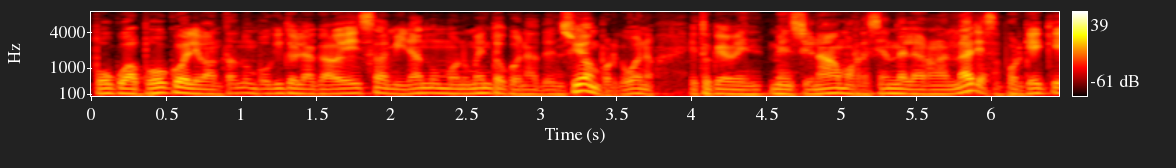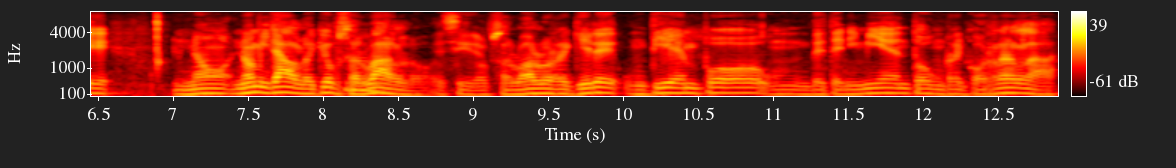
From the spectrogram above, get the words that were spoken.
poco a poco, levantando un poquito la cabeza, mirando un monumento con atención, porque bueno, esto que mencionábamos recién de la Hernandaria, es porque hay que no, no mirarlo, hay que observarlo. Es decir, observarlo requiere un tiempo, un detenimiento, un recorrer la,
